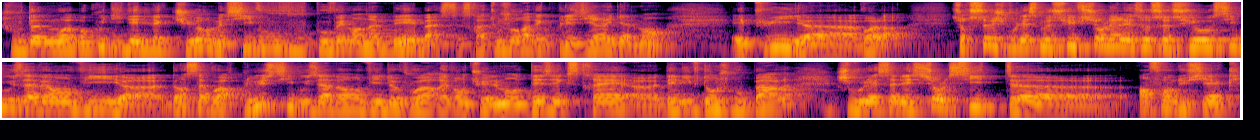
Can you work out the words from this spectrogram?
Je vous donne moi beaucoup d'idées de lecture, mais si vous, vous pouvez m'en amener, bah, ce sera toujours avec plaisir également. Et puis euh, voilà. Sur ce, je vous laisse me suivre sur les réseaux sociaux si vous avez envie euh, d'en savoir plus, si vous avez envie de voir éventuellement des extraits euh, des livres dont je vous parle, je vous laisse aller sur le site Enfant du siècle.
